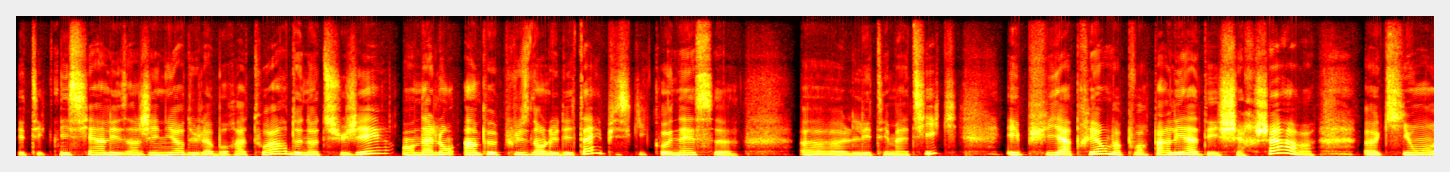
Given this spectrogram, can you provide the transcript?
les techniciens, les ingénieurs du laboratoire de notre sujet en allant un peu plus dans le détail puisqu'ils connaissent euh, euh, les thématiques. Et puis après, on va pouvoir parler à des chercheurs qui ont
